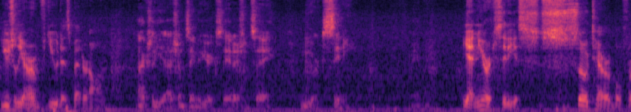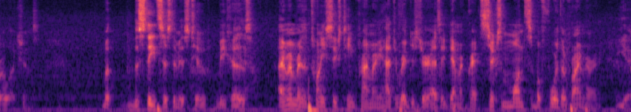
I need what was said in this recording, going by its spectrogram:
usually are viewed as better on. Actually, yeah, I shouldn't say New York State. I should say New York City. Mainly. Yeah, New York City is so terrible for elections. But the state system is too, because Yeah. I remember in the 2016 primary, you had to register as a Democrat six months before the primary. Yeah.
